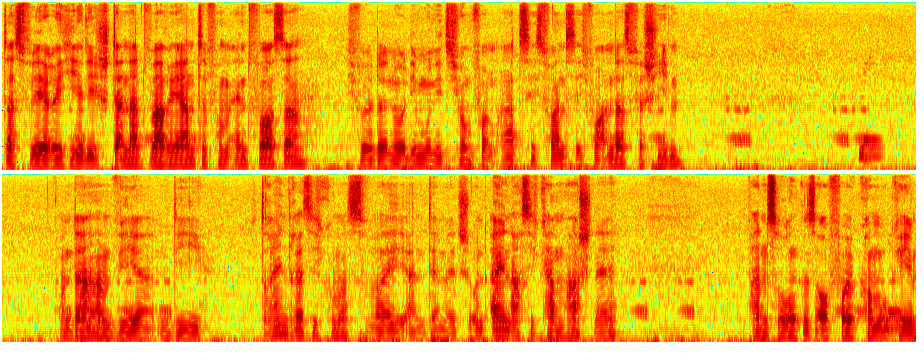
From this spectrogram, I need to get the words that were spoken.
Das wäre hier die Standardvariante vom Enforcer. Ich würde nur die Munition vom AC-20 woanders verschieben. Und da haben wir die 33,2 an Damage und 81 km/h schnell. Panzerung ist auch vollkommen okay.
